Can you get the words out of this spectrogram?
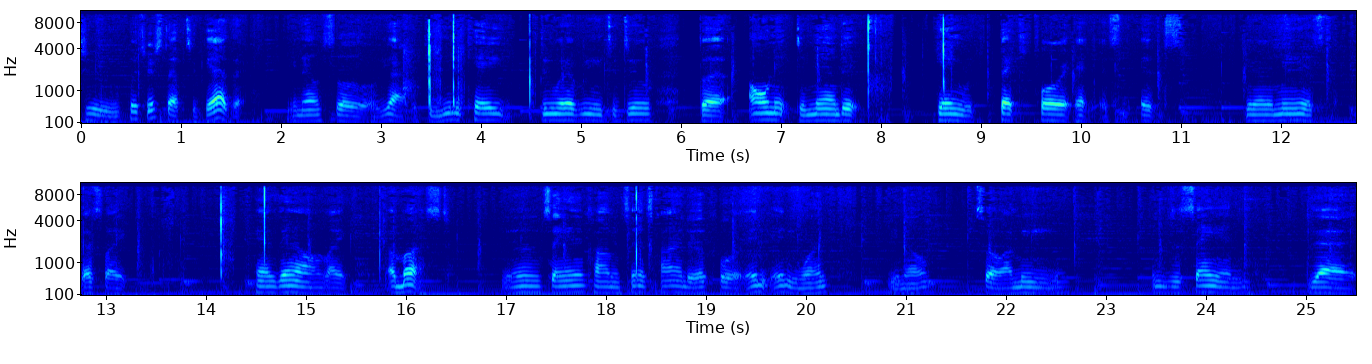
to put your stuff together you know so you got to communicate do whatever you need to do but own it demand it gain respect for it it's it's you know what i mean it's that's like hands down like a must. You know what i'm saying? Common sense kind of for any anyone you know? So, I mean, I'm just saying that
